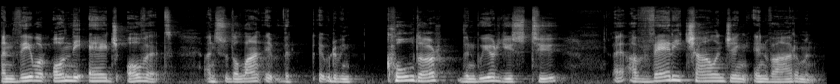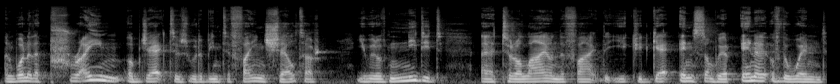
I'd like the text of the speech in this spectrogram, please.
And they were on the edge of it. And so the land, it, the, it would have been colder than we're used to, a very challenging environment. And one of the prime objectives would have been to find shelter. You would have needed uh, to rely on the fact that you could get in somewhere, in out of the wind,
